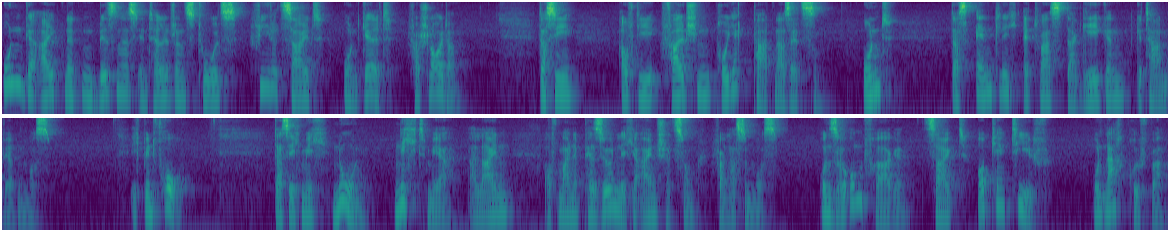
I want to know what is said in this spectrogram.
ungeeigneten Business Intelligence Tools viel Zeit und Geld verschleudern, dass sie auf die falschen Projektpartner setzen und dass endlich etwas dagegen getan werden muss. Ich bin froh, dass ich mich nun nicht mehr allein auf meine persönliche Einschätzung verlassen muss. Unsere Umfrage zeigt objektiv und nachprüfbar,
